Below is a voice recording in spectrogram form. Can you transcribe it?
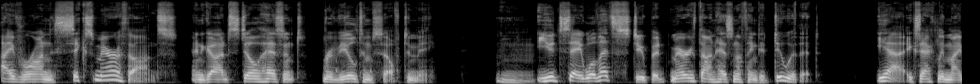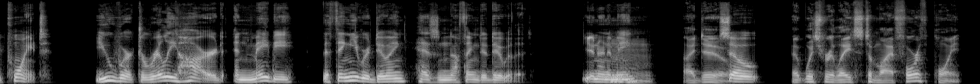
I've run six marathons and God still hasn't revealed himself to me? Mm. You'd say, well, that's stupid. Marathon has nothing to do with it. Yeah, exactly my point. You worked really hard and maybe the thing you were doing has nothing to do with it. You know what I mean? Mm, I do. So, uh, which relates to my fourth point.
